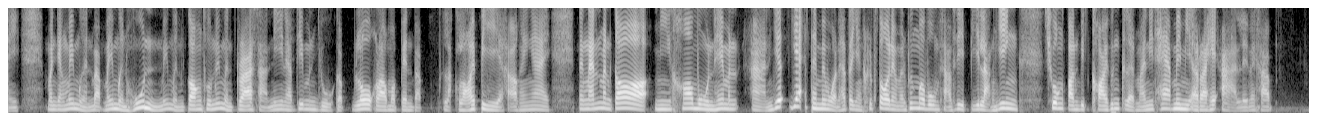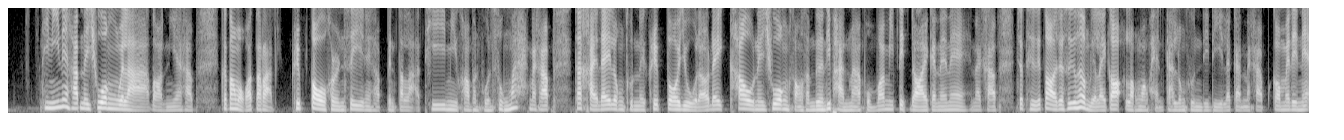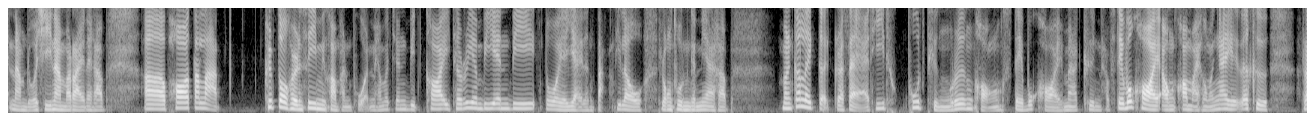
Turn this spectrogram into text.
มันยังไม่เหมือนแบบไม่เหมือนหุ้น ไม่เหมือนกองทุนไม่เหมือนตราสารหนี้นะครับที่มันอยู่กับโลกเรามาเป็นแบบหลักร้อยปีอะครับเอาง่ายๆ ดังนั้นมันก็มีข้อมูลให้มันอ่านเยอะแยะเต็มไปหมดนะครับแต่อย่างคริปโตเนี่ยมันเพิ่งมาบูม3-4 ปีหลังยิ่ง ช่วงตอนบิตคอยเพิ่งเกิดมานี่แทบไม่มีอะไรให้อ่านเลยนะครับ ทีนี้เนี่ยครับในช่วงเวลาตอนนี้ครับก็ต้องบอกว่าตลาดคริปโตเคอเรนซีนะครับเป็นตลาดที่มีความผันผวนสูงมากนะครับถ้าใครได้ลงทุนในคริปโตอยู่แล้วได้เข้าในช่วง2อสเดือนที่ผ่านมา ผมว่ามีติดดอยกันแน่ๆนะครับจะถือต่อจะซื้อเพิ่มหรืออะไรก็ลองวางแผนการลงทุนดีๆแล้วกันนะครับก็ไม่ได้แนะนำหรือว่าชี้นำอะไรนะครับออพอตลาดคริปโตเคอเรนซีมีความผันผวนนะครับว่าเช่น Bitcoin Ethereum BNB ตัวใหญ่ ๆ ต่าง ๆ ที่เราลงทุนกันเนี่ยครับ มันก็เลยเกิดกระแสที่พูดถึงเรื่องของ stable coin มากขึ้นครับ stable coin เอาความหมายของมันง่ายก็คือ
